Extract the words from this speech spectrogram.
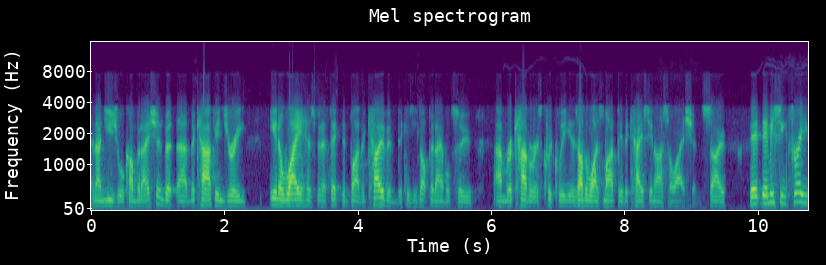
an unusual combination, but uh, the calf injury in a way has been affected by the COVID because he's not been able to um, recover as quickly as otherwise might be the case in isolation. So they're, they're missing three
